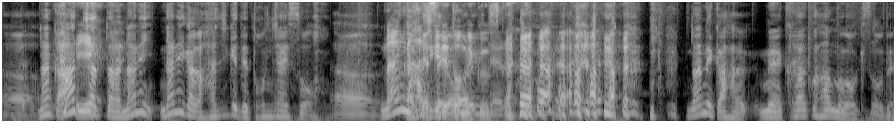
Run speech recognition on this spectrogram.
あなんか会っちゃったら何何かが弾けて飛んじゃいそう。あ何が弾けて飛んでくんすか？何かはね化学反応が起きそうで。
